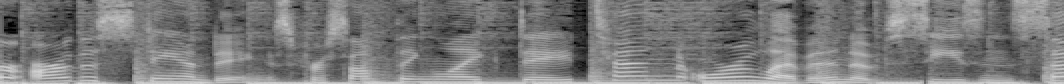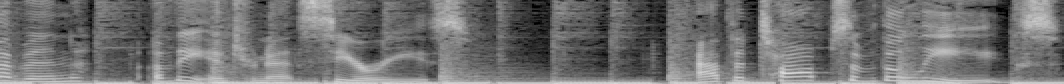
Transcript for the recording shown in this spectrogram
Here are the standings for something like day 10 or 11 of season 7 of the internet series. At the tops of the leagues,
